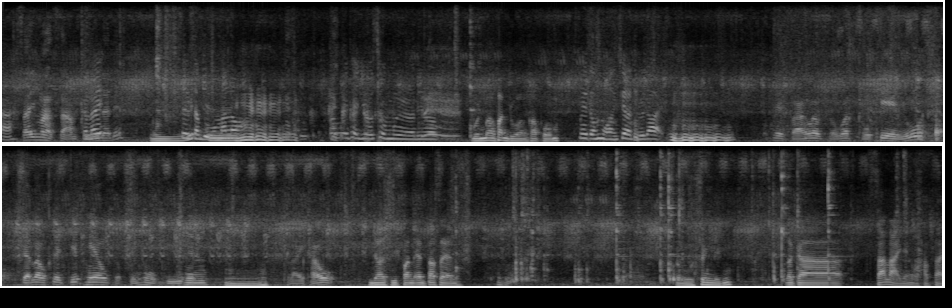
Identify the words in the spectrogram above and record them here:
ค่ะ ใส่มาสามก็ปีเลยแล้วเด้ซื้อสบู่มาลองต้องวิทยุชูมือดีแบบบุญมาพันดวงครับ ผม ไม่ต้องห่วงเชื่อถือได้ได้ฟังแล้วก็ว่าโอเคอยู่แต่เราเคยเจ็บแฮวกับเป็นหูดีเห็นหลายเขายาสีฟันแอนตาเซนสบู่ซึ่งหลิง แล้วก็สาหร่ายยังเหรอครับใส่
